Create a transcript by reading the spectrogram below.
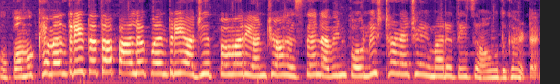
उपमुख्यमंत्री तथा पालकमंत्री अजित पवार यांच्या हस्ते नवीन पोलीस ठाण्याच्या इमारतीचं उद्घाटन.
